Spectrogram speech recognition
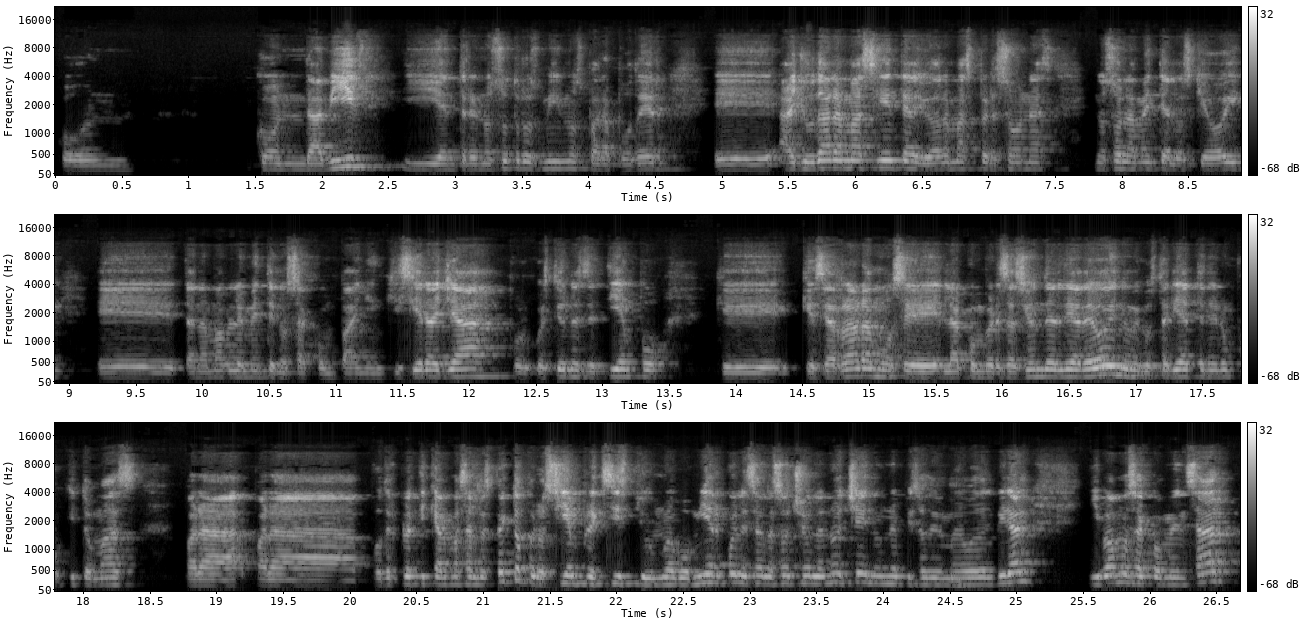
con, con David y entre nosotros mismos para poder eh, ayudar a más gente, ayudar a más personas, no solamente a los que hoy eh, tan amablemente nos acompañen. Quisiera ya, por cuestiones de tiempo, que, cerráramos eh, la conversación del día de hoy. No me gustaría tener un poquito más para, para, poder platicar más al respecto, pero siempre existe un nuevo miércoles a las 8 de la noche en un episodio nuevo del Viral. Y vamos a comenzar.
